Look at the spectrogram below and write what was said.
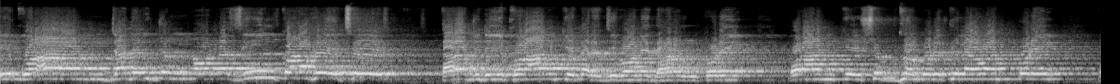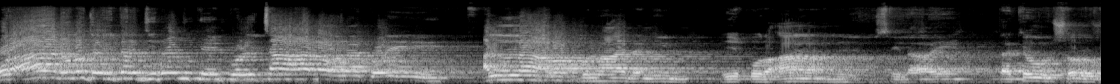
এই কোরআন যাদের জন্য নাজিল করা হয়েছে, তারা যদি কোরআনকে তার জীবনে ধারণ করে, কোরআনকে শুদ্ধ করে তেলাওয়াত করে, কোরআন অনুযায়ী তার জীবনকে পরিচালনা করে, আল্লাহ রাব্বুল আলামিন এই কোরআনের সিলায় তাকেও সর্ব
